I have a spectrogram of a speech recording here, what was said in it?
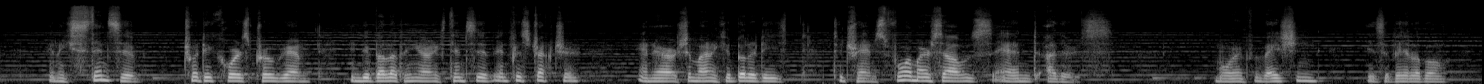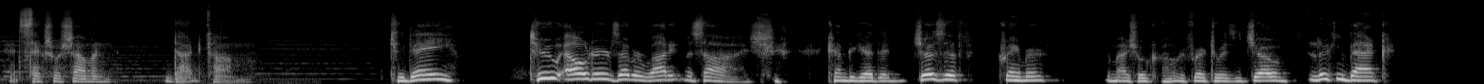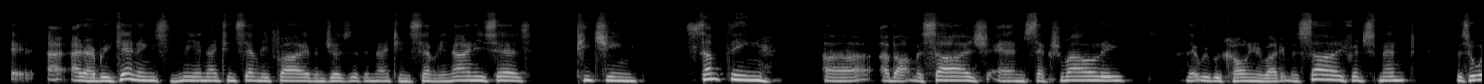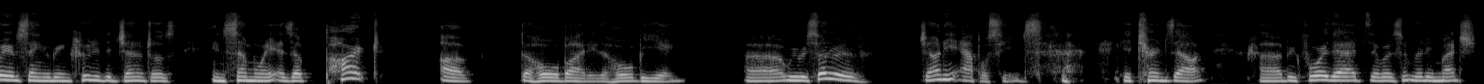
an extensive 20 course program in developing our extensive infrastructure and our shamanic abilities to transform ourselves and others. More information is available at sexualshaman.com. Today, two elders of erotic massage come together. Joseph Kramer, whom I shall refer to as Joe, looking back eh, at our beginnings, me in 1975 and Joseph in 1979, he says, teaching something uh, about massage and sexuality that we were calling erotic massage, which meant was a way of saying we included the genitals in some way as a part of the whole body, the whole being. Uh, we were sort of Johnny Appleseeds, it turns out. Uh, before that, there wasn't really much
